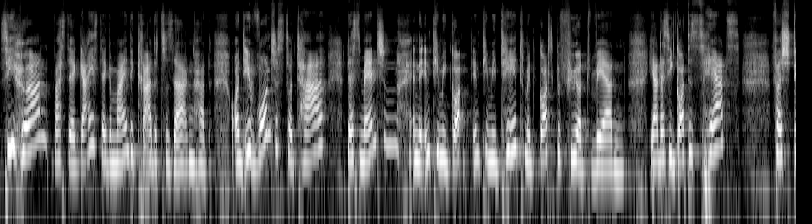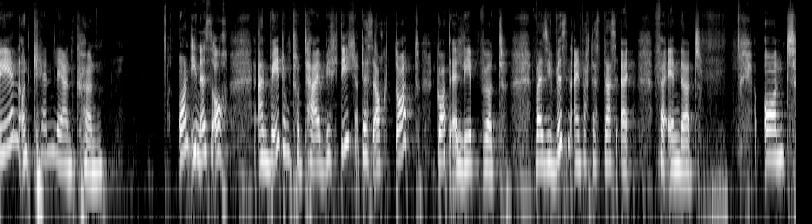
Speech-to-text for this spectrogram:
Sie hören, was der Geist der Gemeinde gerade zu sagen hat. Und ihr Wunsch ist total, dass Menschen in Intimität mit Gott geführt werden. Ja, dass sie Gottes Herz verstehen und kennenlernen können. Und ihnen ist auch Anbetung total wichtig, dass auch dort Gott erlebt wird, weil sie wissen einfach, dass das verändert. Und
